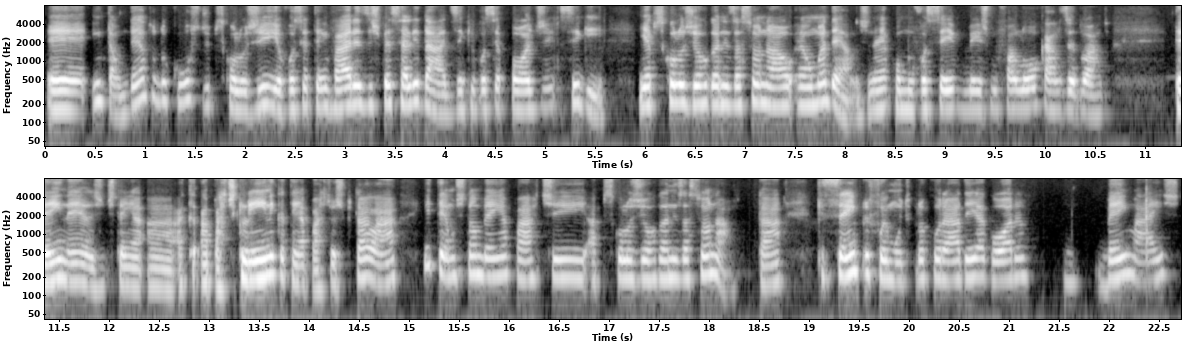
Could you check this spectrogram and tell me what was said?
É, então, dentro do curso de psicologia, você tem várias especialidades em que você pode seguir. E a psicologia organizacional é uma delas, né? Como você mesmo falou, Carlos Eduardo, tem, né? A gente tem a, a, a parte clínica, tem a parte hospitalar e temos também a parte, a psicologia organizacional, tá? Que sempre foi muito procurada e agora bem mais,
